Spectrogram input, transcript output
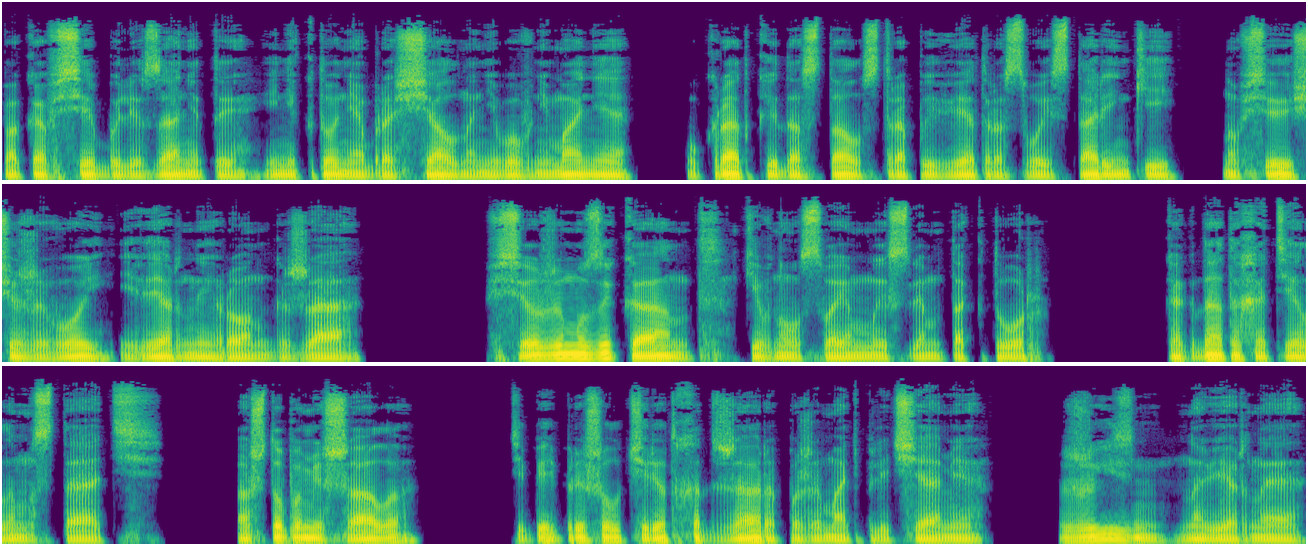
пока все были заняты и никто не обращал на него внимания, украдкой достал с тропы ветра свой старенький, но все еще живой и верный Ронгжа. «Все же музыкант», — кивнул своим мыслям Тактур. «Когда-то хотел им стать. А что помешало?» Теперь пришел черед Хаджара пожимать плечами. «Жизнь, наверное».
